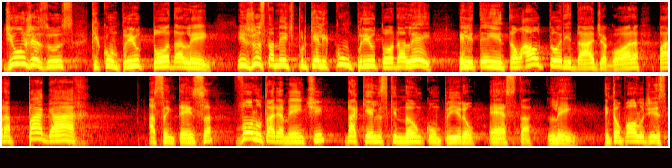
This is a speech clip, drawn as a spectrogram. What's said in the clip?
de um Jesus que cumpriu toda a lei. E justamente porque ele cumpriu toda a lei, ele tem então autoridade agora para pagar a sentença voluntariamente daqueles que não cumpriram esta lei. Então Paulo diz:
